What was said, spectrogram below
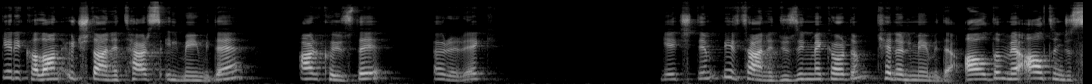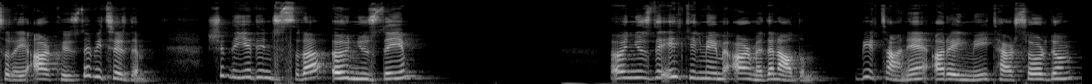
Geri kalan 3 tane ters ilmeğimi de arka yüzde örerek geçtim. Bir tane düz ilmek ördüm. Kenar ilmeğimi de aldım ve 6. sırayı arka yüzde bitirdim. Şimdi 7. sıra ön yüzdeyim. Ön yüzde ilk ilmeğimi örmeden aldım. Bir tane ara ilmeği ters ördüm.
